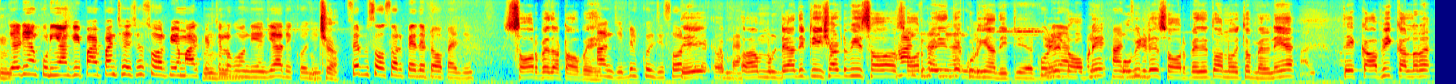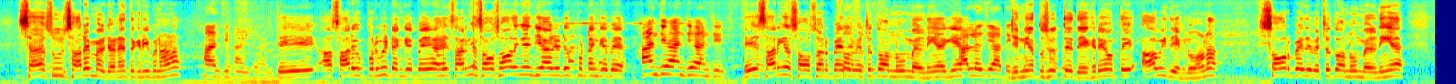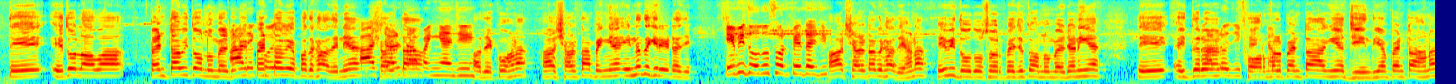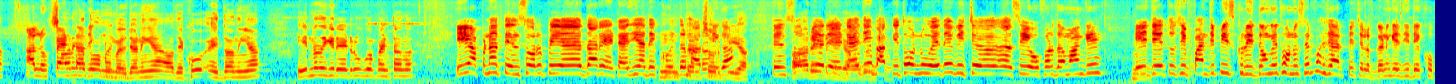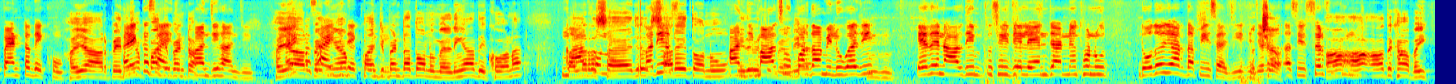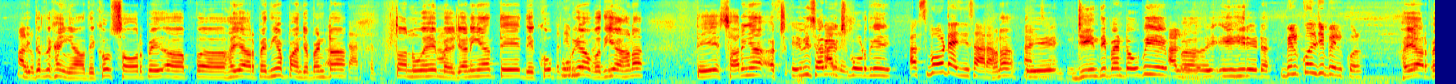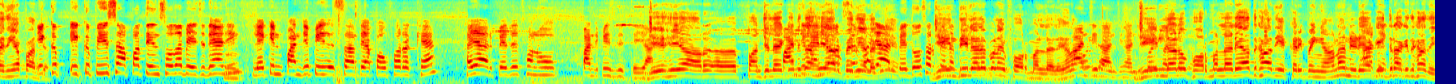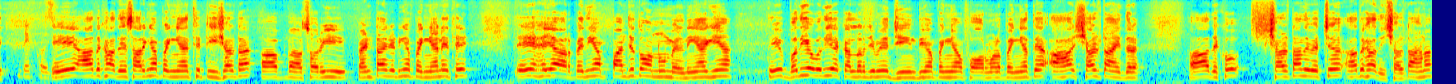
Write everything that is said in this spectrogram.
ਜਿਹੜੀਆਂ ਕੁੜੀਆਂ ਕੀ 5 5 6 600 ਰੁਪਏ ਮਾਰਕੀਟ ਚ ਲਗਾਉਂਦੀਆਂ ਜੀ ਆ ਦੇਖੋ ਜੀ। ਅੱਛਾ। ਸਿਰਫ 100 100 ਰੁਪਏ ਦੇ ਟੌਪ ਹੈ ਜੀ। 100 ਰੁਪਏ ਦਾ ਟੌਪ ਇਹ। ਹਾਂਜੀ ਬਿਲਕੁਲ ਜੀ 100 ਤੇ ਰੁਪਏ ਦਾ ਟੌਪ ਹੈ। ਮੁੰਡਿਆਂ ਦੀ ਟੀ-ਸ਼ਰਟ ਵੀ 100 100 ਹਾਂਜੀ, ਰੁਪਏ ਦੀ ਤੇ ਕੁੜੀਆਂ ਦੀ ਜਿਹੜੇ ਟੌਪ ਨੇ ਉਹ ਵੀ। ਜਿਹੜੇ 100 ਰੁਪਏ ਦੇ ਤੁਹਾਨੂੰ ਇੱਥੋਂ ਮਿਲਣੇ ਆ। ਤੇ ਕਾਫੀ ਕਲਰ ਸਾਈਜ਼ ਸੂਜ਼ ਸਾਰੇ ਮਿਲ ਜਾਣੇ ਤਕਰੀਬਨ ਹਨਾ? ਹਾਂਜੀ ਹਾਂਜੀ ਹਾਂਜੀ। ਤੇ ਆ ਸਾਰੇ ਉੱਪਰ ਵੀ ਟੰਗੇ ਪਏ ਆ ਇਹ ਸਾਰੀਆਂ 100 100 ਵਾਲੀਆਂ ਜੀ ਆ ਜਿਹੜੇ ਉੱਪਰ ਟੰਗੇ ਪਏ ਆ? ਹਾਂਜੀ ਹਾਂਜੀ ਹਾਂਜੀ। ਇਹ ਸਾਰੀਆਂ 100 100 ਰੁਪਏ ਦੇ ਵਿੱਚ ਤੁਹਾਨੂੰ ਮਿਲਣੀਆਂ ਹੈਗੀਆਂ। ਜਿੰਨੀਆਂ ਤੁਸੀਂ ਉੱਤੇ ਦੇਖ ਰਹੇ ਹੋ ਤੇ ਆ ਵੀ ਦੇਖ ਲਓ ਹਨਾ? 100 ਰੁਪਏ ਦੇ ਵਿੱਚ ਤੁਹਾਨੂੰ ਮਿਲਣੀ ਹੈ। ਤੇ ਇਹ ਤੋਂ ਇਲਾਵਾ ਪੈਂਟਾਂ ਵੀ ਤੁਹਾਨੂੰ ਮਿਲ ਆਹ ਜਾਣੀਆਂ ਦੇਖੋ ਪੈਂਟਾਂ ਵੀ ਜੀ। ਆਪਾਂ ਦਿਖਾ ਦਿੰਨੇ ਆ ਆਹ ਸ਼ਰਟਾਂ ਪਈਆਂ ਜੀ। ਆ ਦੇਖੋ ਹਨਾ ਆ ਸ਼ਰਟਾਂ ਪਈਆਂ ਇਹਨਾਂ ਦਾ ਕੀ ਰੇਟ ਹੈ ਜੀ ਇਹ ਵੀ 2 200 ਰੁਪਏ ਦਾ ਜੀ ਆਹ ਸ਼ਰਟਾਂ ਦਿਖਾ ਦੇ ਹਨਾ ਇਹ ਵੀ 2-200 ਰੁਪਏ 'ਚ ਤੁਹਾਨੂੰ ਮਿਲ ਜਾਣੀਆਂ ਤੇ ਇੱਧਰ ਆਹ ਲਓ ਜੀ ਫਾਰਮਲ ਪੈਂਟਾਂ। ਪੈਂਟਾਂ ਆ ਗਈਆਂ ਜੀਨ ਦੀਆਂ ਪੈਂਟਾਂ ਹਨਾ ਆਹ ਲਓ ਪੈਂਟਾਂ ਸਾਰੀਆਂ ਤੁਹਾਨੂੰ ਮਿਲ। ਜਾਣੀਆਂ ਆ ਦੇਖੋ ਇਦਾਂ ਦੀਆਂ ਇਹਨਾਂ ਦਾ ਕੀ ਰੇਟ ਰਹੂਗਾ ਪੈਂਟਾਂ ਦਾ ਇਹ ਆਪਣਾ 300 ਰੁਪਏ ਦਾ ਰੇਟ ਹੈ ਜੀ ਆ ਦੇਖੋ ਹੂੰ, ਇੱਧਰ 300 ਮਾਰੋ ਨੀਗਾ ਰੁਪਈਆ। 300 ਆਹ ਰੁਪਏ ਰੇਟ ਹੈ ਜੀ ਲਿਖਿਆ ਬਾਕੀ ਤੁਹਾਨੂੰ ਇਹਦੇ ਵਿੱਚ ਅਸੀਂ ਆਫਰ ਦਵਾਂਗੇ ਇਹ ਜੇ ਤੁਸੀਂ 5 ਪੀਸ ਖਰੀਦੋਗੇ ਤੁਹਾਨੂੰ ਸਿਰਫ 1000 ਰੁਪਏ ਚ ਲੱਗਣਗੇ ਜੀ ਦੇਖੋ ਪੈਂਟ ਦੇਖੋ। 1000 ਰੁਪਏ ਦੀਆਂ ਪੰਜ ਪੈਂਟਾਂ। ਹਾਂਜੀ ਹਾਂਜੀ। ਹਰ 1000 ਇੱਕ ਰੁਪਏ ਦੀਆਂ ਪੰਜ। ਪੈਂਟਾਂ ਤੁਹਾਨੂੰ ਮਿਲਣੀਆਂ ਦੇਖੋ ਹਨਾ? ਕਲਰ ਸਾਈਜ਼ ਸਾਰੇ ਤੁਹਾਨੂੰ ਹਾਂਜੀ ਇਹਦੇ ਵਿੱਚ ਮਾਲ ਸੁਪਰ। ਦਾ ਮਿਲੂਗਾ ਜੀ। ਇਹਦੇ ਨਾਲ ਦੀ ਤੁਸੀਂ ਜੇ ਲੈਣ ਜਾਂਦੇ ਹੋ ਤੁਹਾਨੂੰ 2-2000 ਦਾ ਪੀਸ ਹੈ ਜੀ ਇਹ ਜਿਹੜਾ ਅਸੀਂ ਸਿਰਫ ਆ ਆ ਦਿਖਾ ਬਈ। ਇੱਧਰ ਦਿਖਾਈਆਂ ਆ ਦੇਖੋ 100 ਰੁਪਏ 1000 ਰੁਪਏ ਦੀਆਂ ਪੰਜ ਪੈਂਟਾਂ। ਤੁਹਾਨੂੰ ਇਹ ਮਿਲ ਜਾਣੀਆਂ ਤੇ ਦੇਖੋ ਪੂਰੀਆਂ ਵਧੀਆ ਹਨਾ? ਤੇ ਸਾਰੀਆਂ ਐਕਸ- ਇਹ ਵੀ ਸਾਰੀਆਂ ਲਓ। ਐਕਸਪੋਰਟ ਦੀਆਂ ਜੀ? ਐਕਸਪੋਰਟ ਹੈ ਜੀ ਸਾਰਾ। ਹਨਾ? ਹਾਂਜੀ, ਤੇ ਹਾਂਜੀ। ਜੀਨ ਦੀ ਪੈਂਟ ਉਹ ਵੀ ਲਓ। ਇਹੀ ਰੇਟ ਆ ਬਿਲਕੁਲ ਜੀ ਬਿਲਕੁਲ। 1000 ਰੁਪਏ ਦੀਆਂ ਪੰਜ। ਇੱਕ ਇੱਕ ਪੀਸ ਆਪਾਂ 300 ਦਾ ਵੇਚਦੇ ਹਾਂ ਜੀ ਲੇਕਿਨ ਪੰਜ ਪੀਸਾਂ ਤੇ ਆਪਾਂ ਆਫਰ ਰੱਖਿਆ 1000 ਰੁਪਏ ਦੇ ਤੁਹਾਨੂੰ ਪੰਜ ਪੀਸ ਦਿੱਤੇ ਜਾਣ ਜੇ 1000 ਪੰਜ ਲੈ ਕੇ ਪੰਜ ਨਹੀਂ ਤਾਂ ਲੈਣੇ 1000 ਰੁਪਏ ਦੀਆਂ ਸਿਰਫ ਹਜ਼ਾਰ ਰੁਪਏ, ਦੋ ਸੌ ਲੱਗਣੀਆਂ ਰੁਪਏ ਜੀਨ ਦੀ ਦਾ ਲੈ ਲੈ ਭਲੇ ਫਾਰਮਲ ਲੈ ਲੈ ਹਨਾ? ਹਾਂਜੀ, ਹਾਂਜੀ, ਹਾਂਜੀ, ਕੋਈ ਜੀਨ ਲੈ ਲਓ ਮਤਲਬ ਫਾਰਮਲ ਲੈ ਲੈ ਆ ਦਿਖਾ ਦੀ ਇੱਕ ਵਾਰੀ ਪਈਆਂ ਹਨਾ? ਨੇੜੇ ਆ ਕੇ ਇੱਧਰ ਆ ਕੇ ਦਿਖਾ ਦੇ। ਦੇਖੋ ਜੀ। ਇਹ ਆ ਦਿਖਾ ਦੇ ਸਾਰੀਆਂ ਪਈਆਂ ਇੱਥੇ ਟੀ-ਸ਼ਰਟਾਂ ਆ ਸੌਰੀ ਪੈਂਟਾਂ ਜਿਹੜੀਆਂ ਪਈਆਂ ਨੇ ਇੱਥੇ ਇਹ 1000 ਰੁਪਏ ਦੀਆਂ ਪੰਜ ਤੁਹਾਨੂੰ ਮਿਲਣੀਆਂ ਹੈਗੀਆਂ। ਤੇ ਵਧੀਆ ਵਧੀਆ ਕਲਰ ਜਿਵੇਂ ਜੀਨ ਦੀਆਂ ਪਈਆਂ ਫਾਰਮਲ ਪਈਆਂ ਤੇ ਆਹ ਸ਼ਰਟਾਂ ਇੱਧਰ। ਆਹ ਦੇਖੋ ਸ਼ਰਟਾਂ ਦੇ ਵਿੱਚ ਆ ਦਿਖਾ ਦੀ ਸ਼ਰਟਾਂ ਹਨਾ?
